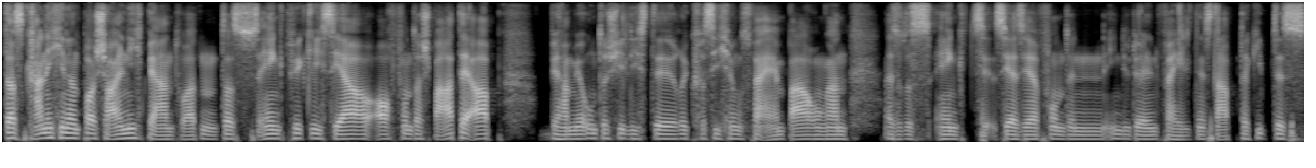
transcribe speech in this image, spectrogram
Das kann ich Ihnen pauschal nicht beantworten. Das hängt wirklich sehr auch von der Sparte ab wir haben ja unterschiedlichste Rückversicherungsvereinbarungen. Also das hängt sehr, sehr von den individuellen Verhältnissen ab. Da gibt es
